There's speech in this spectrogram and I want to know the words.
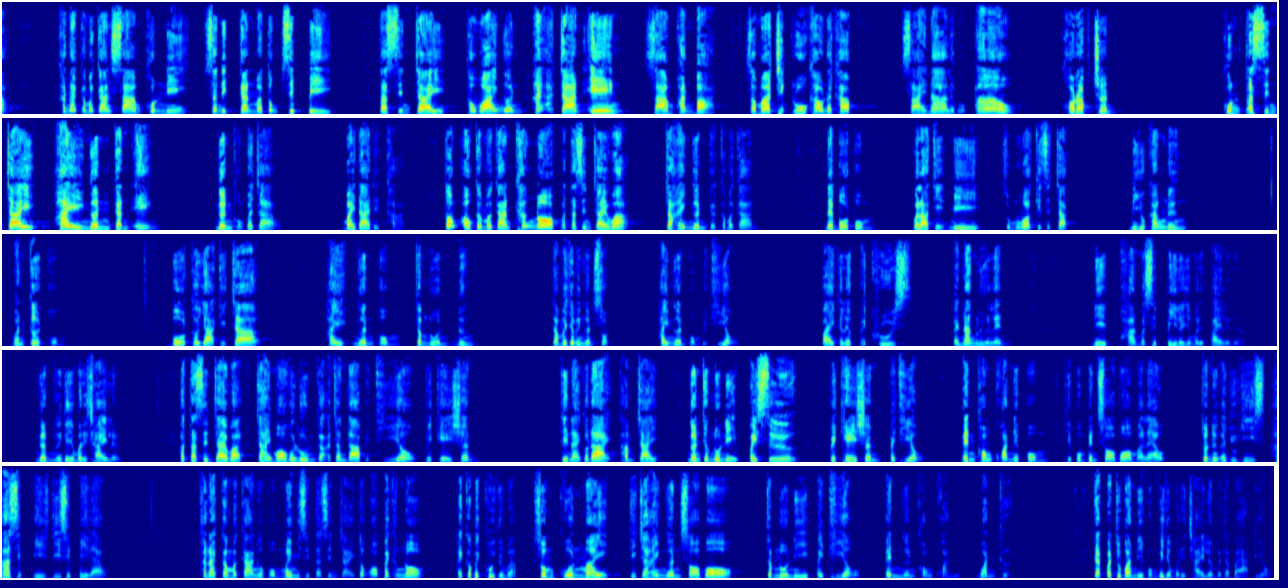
คณะกรรมการสามคนนี้สนิทกันมาต้องสิบปี ตัดสินใจถวายเงินให้อาจารย์เองสามพันบาท สมาชิกรู้เข้านะครับ สายหน้าเลยบอกอ้าวคอร์รัปชันคุณตัดสินใจ ให้เงินกันเอง เงินของพระเจ้า ไม่ได้เด็ดขาด ต้องเอากรรมการข้างนอกมาตัดสินใจว่าจะให้เงินกับกรรมการ ในโบสถ์ผมเวลาที่มีสมมติว่าคริสตจักรมีอยู่ครั้งหนึ่งวันเกิดผม โบสถ์เขาอยากที่จะให้เงินผมจำนวนหนึ่ง แต่ไม่ใช่เป็นเงินสด ให้เงินผมไปเที่ยว ไปเขาเรียกไป cruise ไปนั่งเรือเล่น นี่ผ่านมาสิบปีแล้วยังไม่ได้ไปเลยเนี่ยเงินนั้นก็ยังไม่ได้ใช้เลยเขาตัดสินใจว่าจะให้หมอวรุณกับอาจารย์ดาไปเที่ยววเคชั่นที่ไหนก็ได้ตามใจ เงินจำนวนนี้ไปซื้อวเคชั่นไปเที่ยว เป็นของขวัญให้ผมที่ผมเป็นสอบอมาแล้ว จนถึงอายุยี่ห้าสิบปียี่สิบปีแล้ว คณะกรรมการของผมไม่มีสิทธิตัดสินใจต้องออกไปข้างนอก ให้เขาไปคุยกันว่า สมควรไหมที่จะให้เงินสอบอจำนวนนี้ไปเที่ยว เป็นเงินของขวัญวันเกิด แต่ปัจจุบันนี้ผมก็ยังไม่ได้ใช้เลยแม้แต่บาทเดียว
